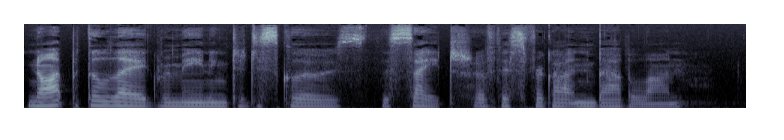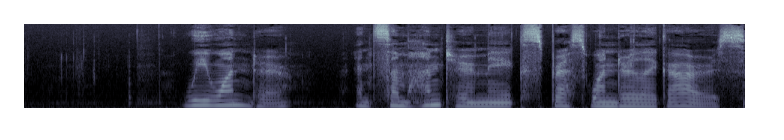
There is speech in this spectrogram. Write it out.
Naught but the leg remaining to disclose the site of this forgotten Babylon. We wonder, and some hunter may express wonder like ours,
